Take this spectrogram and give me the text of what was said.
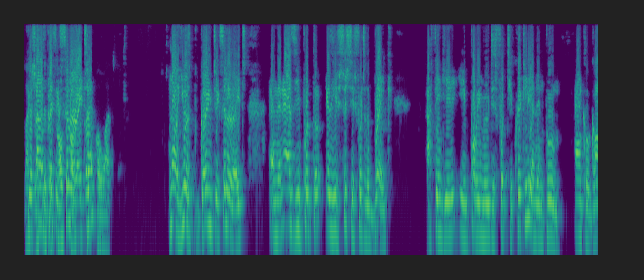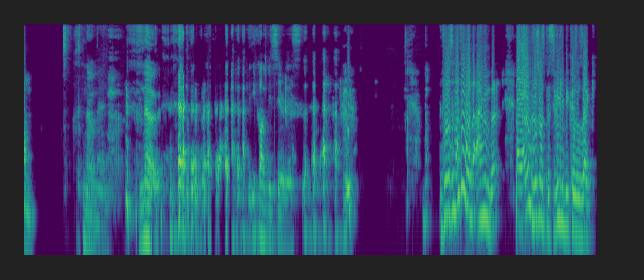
Like, You're trying to press accelerator. or what? No, he was going to accelerate, and then as he put the as he switched his foot to the brake, I think he, he probably moved his foot too quickly, and then boom, ankle gone. No, man. No. you can't be serious. There was another one I remember. Like I remember this one specifically because it was like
